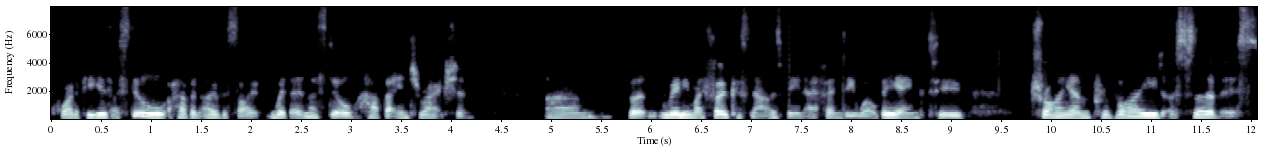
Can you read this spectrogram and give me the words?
quite a few years. I still have an oversight with it and I still have that interaction. Um, but really, my focus now has been FND well-being to try and provide a service.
